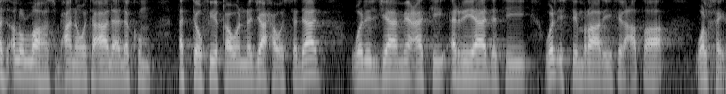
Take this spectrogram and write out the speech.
أسأل الله سبحانه وتعالى لكم التوفيق والنجاح والسداد. وللجامعة الريادة والاستمرار في العطاء والخير.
